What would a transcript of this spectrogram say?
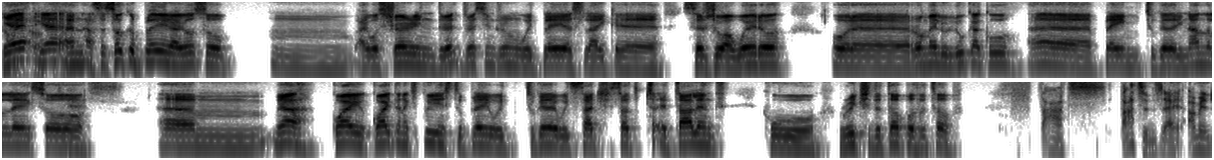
Yeah, yeah. There. And as a soccer player, I also um, I was sharing dressing room with players like uh, Sergio Aguero or uh, Romelu Lukaku uh, playing together in Anderlecht. So, yes. um, yeah, quite quite an experience to play with together with such such a talent who reached the top of the top. That's that's insane. I mean,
